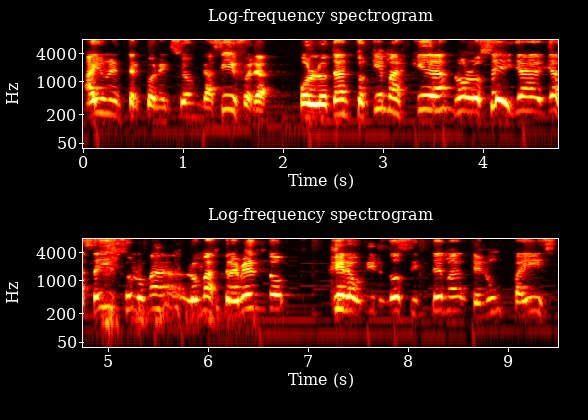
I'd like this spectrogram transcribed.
hay una interconexión gasífera. Por lo tanto, ¿qué más queda? No lo sé, ya, ya se hizo lo más, lo más tremendo, que era unir dos sistemas en un país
